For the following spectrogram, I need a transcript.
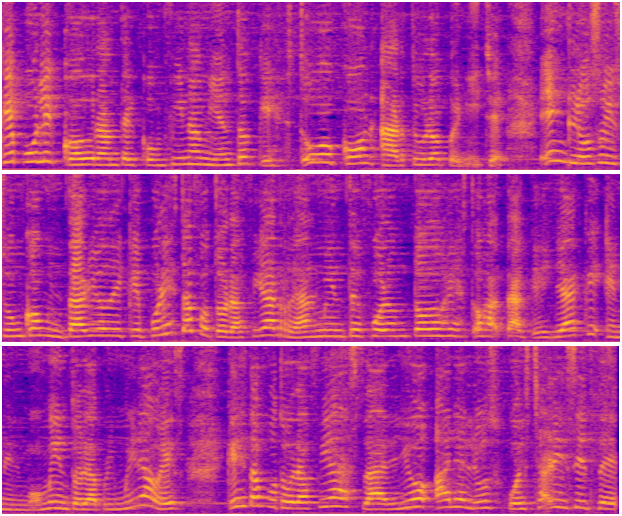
que publicó durante el confinamiento que estuvo con Arturo Peniche. incluso hizo un comentario de que por esta fotografía realmente fueron todos estos ataques, ya que en el momento, la primera vez que esta fotografía salió a la luz, pues Charity le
